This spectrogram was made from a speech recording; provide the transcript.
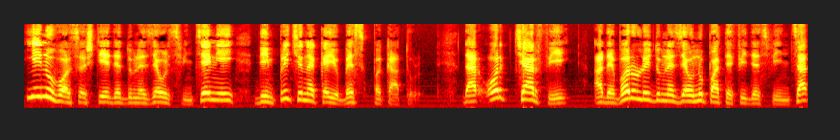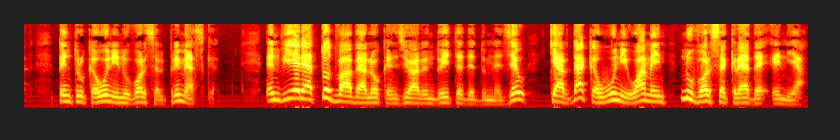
Ei nu vor să știe de Dumnezeul Sfințeniei din pricină că iubesc păcatul. Dar orice ar fi, adevărul lui Dumnezeu nu poate fi desfințat pentru că unii nu vor să-l primească. Învierea tot va avea loc în ziua rânduită de Dumnezeu, chiar dacă unii oameni nu vor să creadă în ea.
